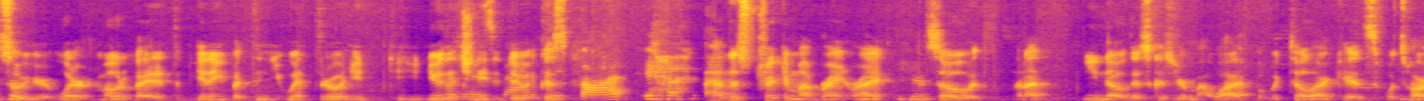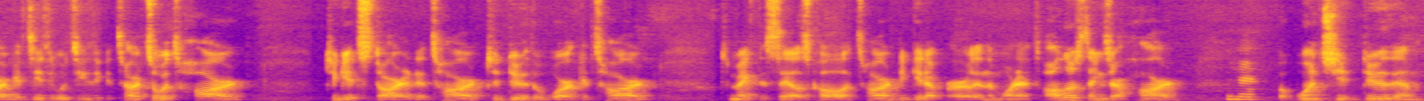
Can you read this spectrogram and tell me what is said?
so you're weren't motivated at the beginning, but then you went through it. and You you knew that you need to do it because thought. Yeah. I have this trick in my brain, right? And so, it's, and I, you know this because you're my wife, but we tell our kids what's hard gets easy, what's easy gets hard. So it's hard to get started. It's hard to do the work. It's hard to make the sales call. It's hard to get up early in the morning. It's, all those things are hard. Mhm. But once you do them,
